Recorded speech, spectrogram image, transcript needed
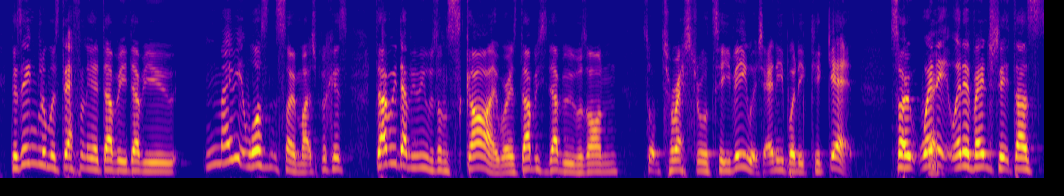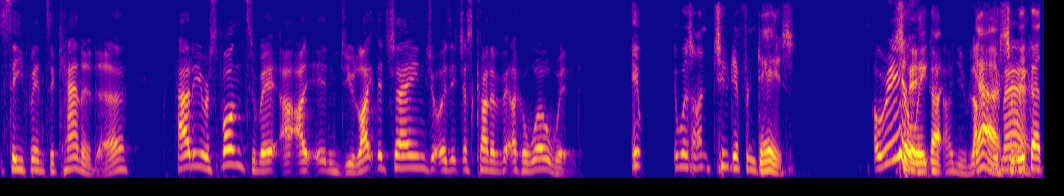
because England was definitely a WWE maybe it wasn't so much because WWE was on Sky whereas WCW was on sort of terrestrial TV which anybody could get so when Right. it when eventually it does seep into Canada, how do you respond to it? I, I, and do you like the change, or is it just kind of a bit like a whirlwind? It it was on two different days. Oh, really? So we got oh, you lucky yeah. man. So we got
